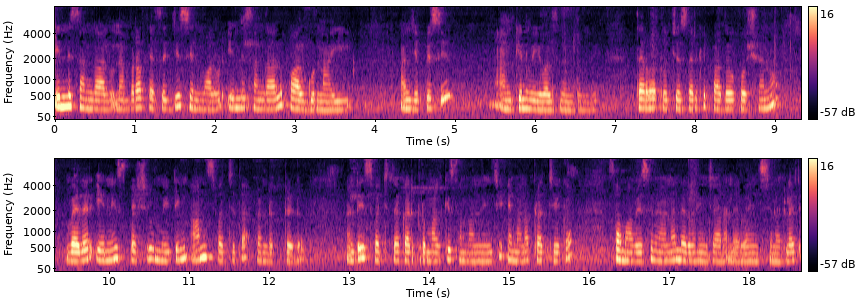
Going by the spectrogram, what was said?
ఎన్ని సంఘాలు? నెంబర్ ఆఫ్ ఎస్హెచ్జీస్ ఇన్వాల్వ్డ్ ఎన్ని సంఘాలు పాల్గొన్నాయి? అని చెప్పేసి అంకెను వేయవలసి ఉంటుంది. తర్వాత వచ్చేసరికి పదో question whether any special meeting on Swachhata conducted అంటే స్వచ్ఛత కార్యక్రమాలకి సంబంధించి ఏమైనా ప్రత్యేక సమావేశం ఏమైనా నిర్వహించారా నిర్వహించినట్లయితే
